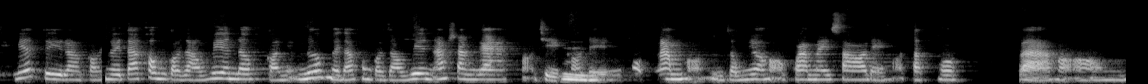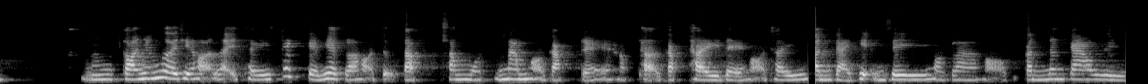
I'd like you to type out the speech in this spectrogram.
chị biết thì là có người ta không có giáo viên đâu. Có những nước người ta không có giáo viên. Ashtanga họ chỉ ừ. có đến một năm họ giống như họ qua Mysore để họ tập thôi. Và họ có những người thì họ lại thấy thích cái việc là họ tự tập. Trong một năm họ gặp để học thở gặp thầy để họ thấy cần cải thiện gì hoặc là họ cần nâng cao gì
